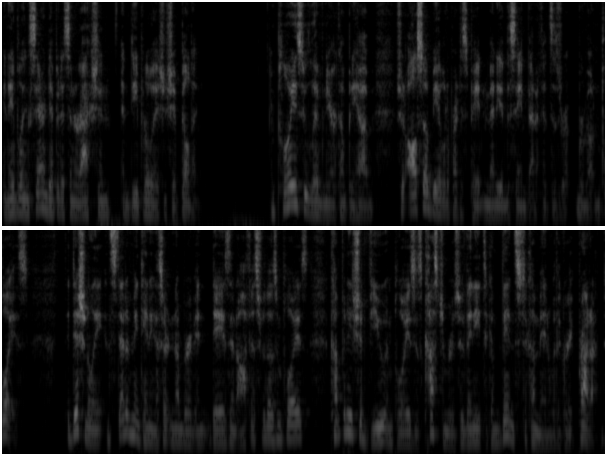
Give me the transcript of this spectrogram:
enabling serendipitous interaction and deep relationship building. Employees who live near a company hub should also be able to participate in many of the same benefits as re- remote employees. Additionally, instead of maintaining a certain number of in days in office for those employees, companies should view employees as customers who they need to convince to come in with a great product.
